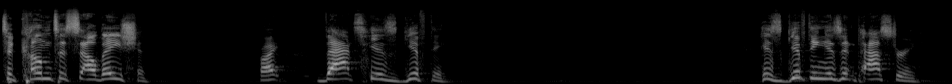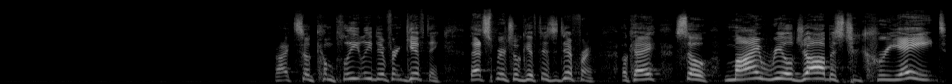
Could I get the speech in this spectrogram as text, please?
to come to salvation. Right? That's his gifting. His gifting isn't pastoring right? So, completely different gifting. That spiritual gift is different, okay? So, my real job is to create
